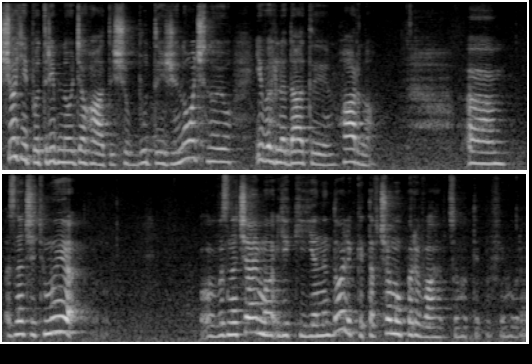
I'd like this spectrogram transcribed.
що їй потрібно одягати, щоб бути жіночною і виглядати гарно? Е, значить, ми визначаємо, які є недоліки та в чому переваги в цього типу фігури.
